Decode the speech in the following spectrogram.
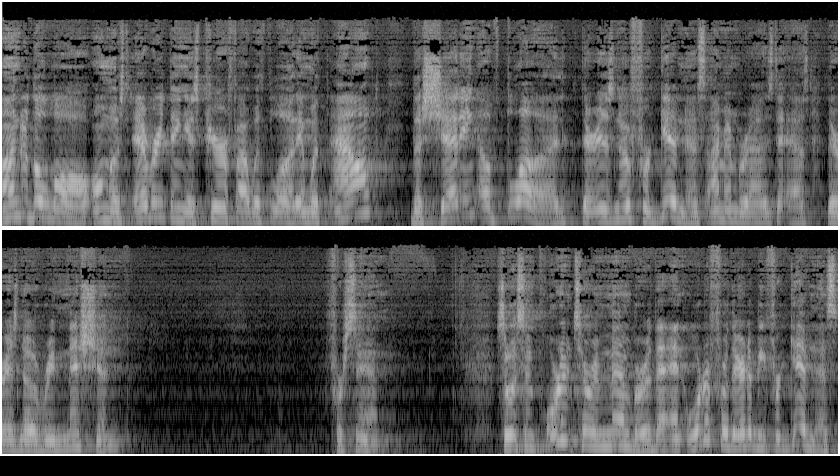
under the law almost everything is purified with blood, and without the shedding of blood there is no forgiveness. I as to as there is no remission for sin. So it's important to remember that in order for there to be forgiveness,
